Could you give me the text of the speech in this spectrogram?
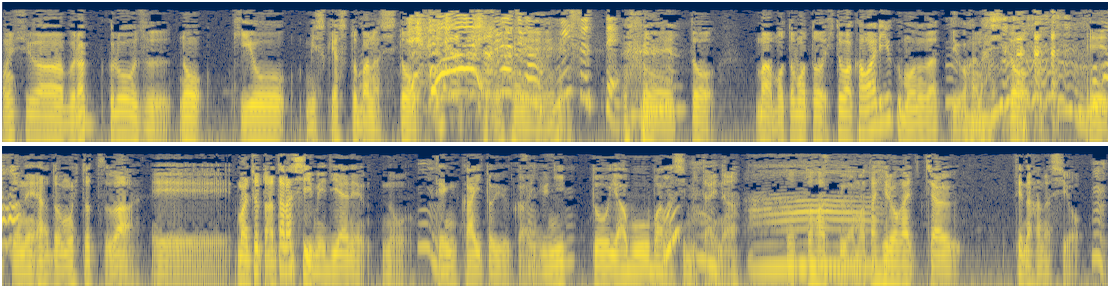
今週はブラックローズの起用ミスキャスト話と、おーい違う違うミスって。えーっと、まあもともと人は変わりゆくものだっていうお話と、えーっとね、あともう一つは、えー、まあちょっと新しいメディアでの展開というか、ユニット野望話みたいな、ドットハックがまた広がっちゃうってな話を、うん。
